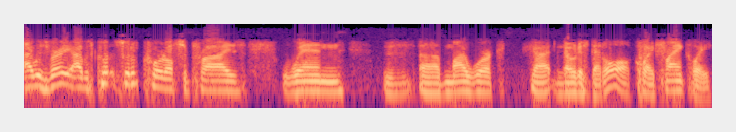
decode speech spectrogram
I was very I was sort of caught off surprise when uh, my work got noticed at all. Quite frankly,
